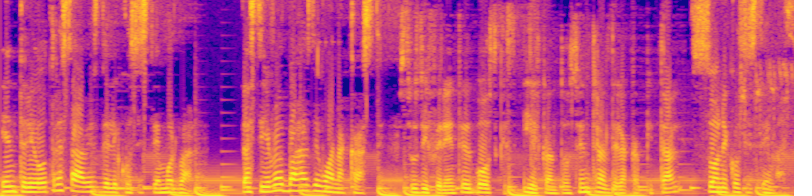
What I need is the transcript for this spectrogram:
entre otras aves del ecosistema urbano. Las tierras bajas de Guanacaste, sus diferentes bosques y el cantón central de la capital son ecosistemas.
